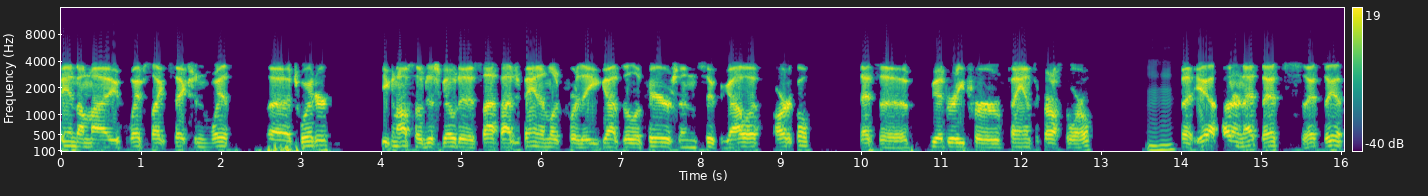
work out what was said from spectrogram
pinned on my website section with uh, Twitter. You can also just go to Sci-Fi Japan and look for the Godzilla Pierce and Sukagawa article. That's a good read for fans across the world. Mm-hmm. But yeah, other than that, that's that's it.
